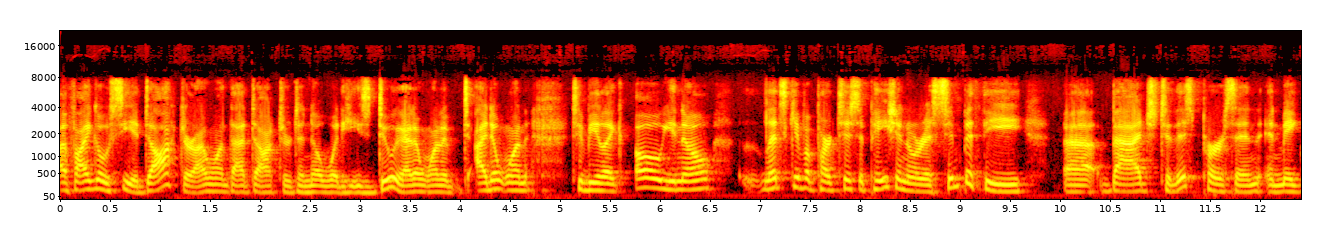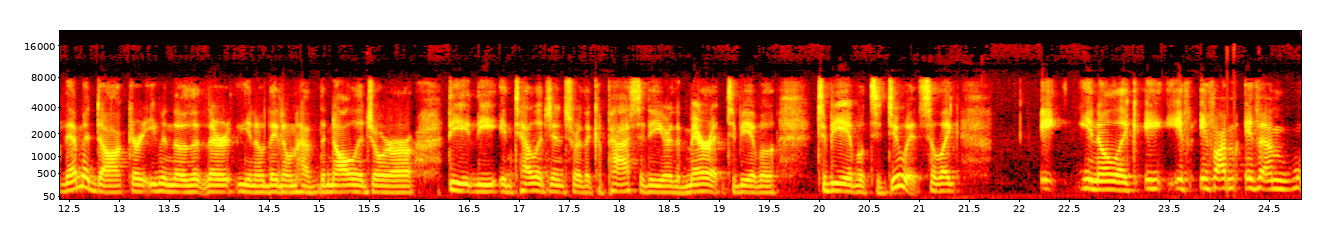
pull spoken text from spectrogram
if I go see a doctor, I want that doctor to know what he's doing. I don't want to I don't want to be like oh you know let's give a participation or a sympathy uh, badge to this person and make them a doctor, even though that they're you know they don't have the knowledge or, or the the intelligence or the capacity or the merit to be able to be able to do it. So like it- you know like if if i'm if i'm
